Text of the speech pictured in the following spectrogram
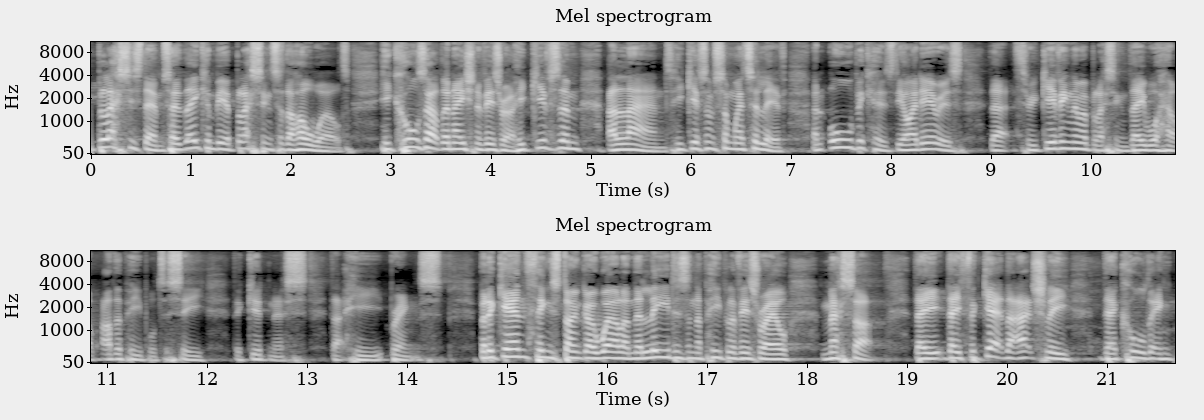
blesses them so they can be a blessing to the whole world. He calls out the nation of Israel. He gives them a land. He gives them somewhere to live. And all because the idea is that through giving them a blessing, they will help other people to see the goodness that he brings. But again, things don't go well, and the leaders and the people of Israel mess up. They, they forget that actually they're called in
